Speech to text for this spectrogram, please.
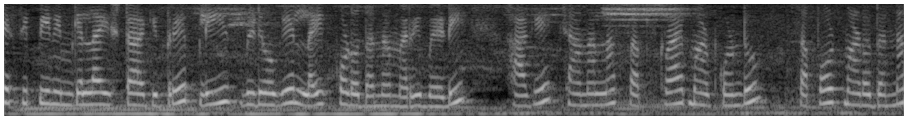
ರೆಸಿಪಿ ನಿಮಗೆಲ್ಲ ಇಷ್ಟ ಆಗಿದ್ದರೆ ಪ್ಲೀಸ್ ವಿಡಿಯೋಗೆ ಲೈಕ್ ಕೊಡೋದನ್ನು ಮರಿಬೇಡಿ. ಹಾಗೆ ಚಾನಲ್ನ ಸಬ್ಸ್ಕ್ರೈಬ್ ಮಾಡಿಕೊಂಡು ಸಪೋರ್ಟ್ ಮಾಡೋದನ್ನು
